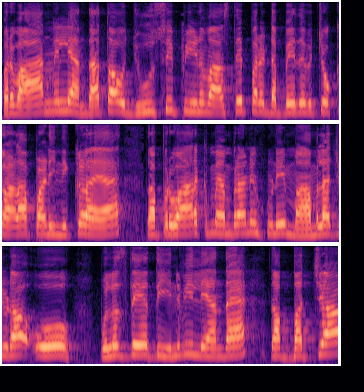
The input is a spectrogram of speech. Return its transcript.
ਪਰਿਵਾਰ ਨੇ ਲਿਆਂਦਾ ਤਾਂ ਉਹ ਜੂਸ ਹੀ ਪੀਣ ਵਾਸਤੇ, ਪਰ ਡੱਬੇ ਦੇ ਵਿੱਚੋਂ ਕਾਲਾ ਪਾਣੀ ਨਿਕਲ ਆਇਆ ਤਾਂ ਪਰਿਵਾਰਕ ਮੈਂਬਰਾਂ ਨੇ ਹੁਣੇ ਮਾਮਲਾ ਜਿਹੜਾ, ਉਹ ਪੁਲਿਸ ਦੇ ਅਧੀਨ ਵੀ ਲਿਆਂਦਾ ਤਾਂ ਬੱਚਾ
